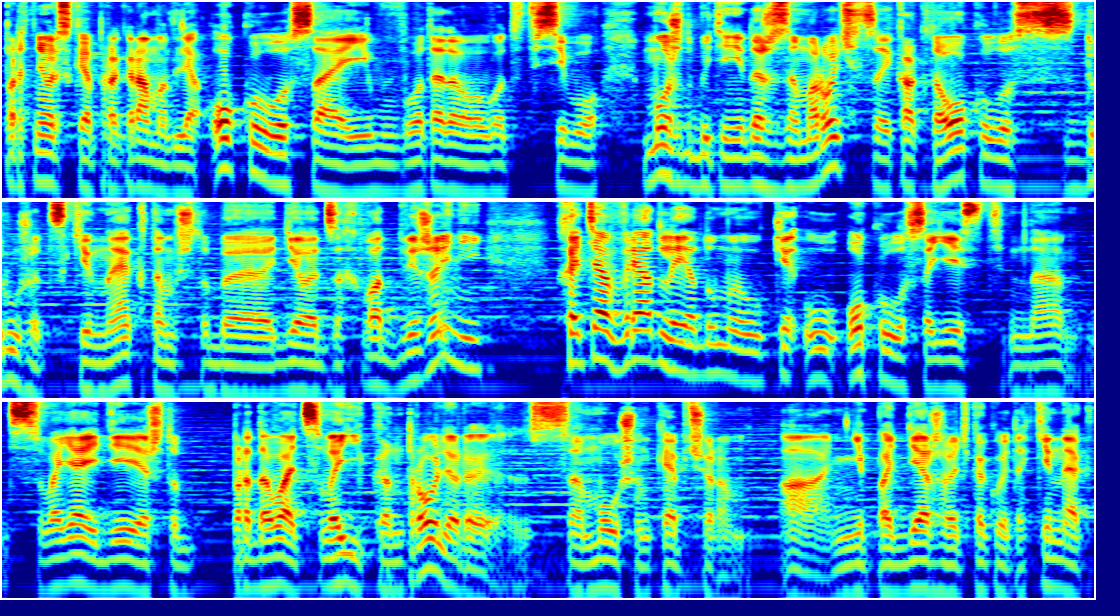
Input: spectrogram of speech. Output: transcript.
партнерская программа для Oculus и вот этого вот всего. Может быть, они даже заморочатся и как-то Oculus дружит с Kinect, чтобы делать захват движений. Хотя вряд ли, я думаю, у, у Oculus есть да, своя идея, чтобы продавать свои контроллеры с motion capture, а не поддерживать какой-то Kinect.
